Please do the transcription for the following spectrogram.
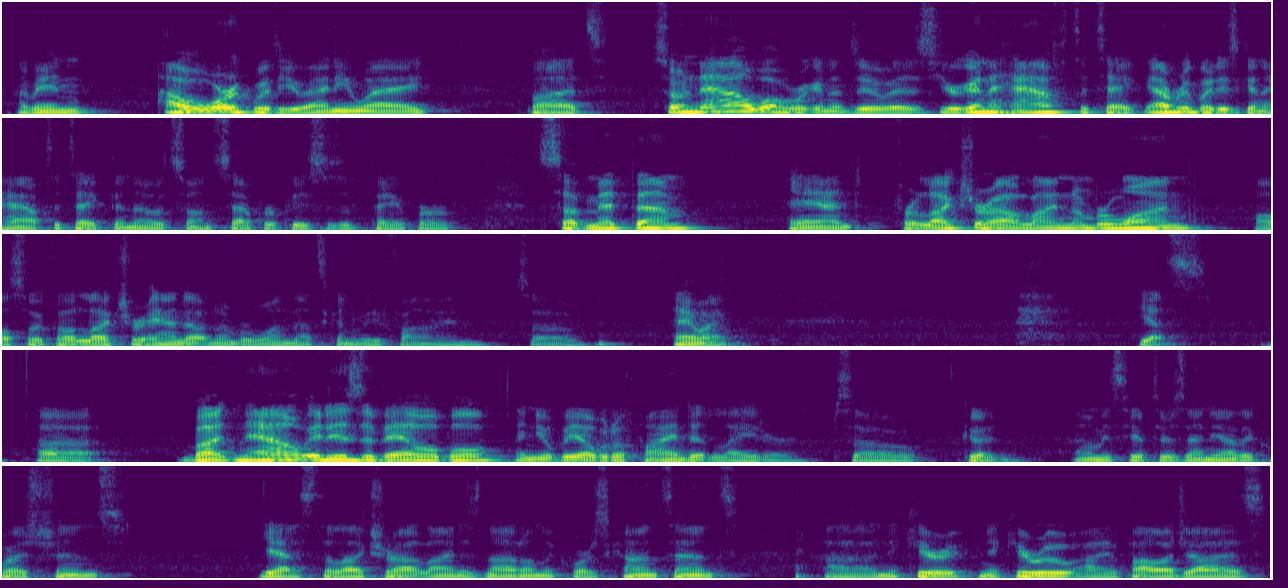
I mean, I will work with you anyway. But so now what we're going to do is you're going to have to take everybody's going to have to take the notes on separate pieces of paper, submit them, and for lecture outline number one, also called lecture handout number one, that's going to be fine. So anyway, yes. Uh, but now it is available and you'll be able to find it later. So good. Let me see if there's any other questions. Yes, the lecture outline is not on the course content. Uh, Nikiru, Nikiru, I apologize.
